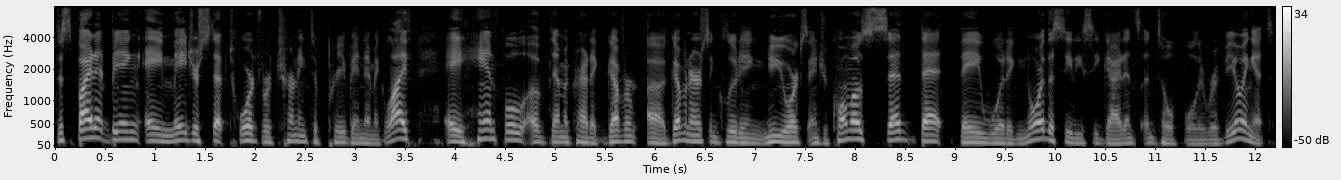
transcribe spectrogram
Despite it being a major step towards returning to pre pandemic life, a handful of Democratic uh, governors, including New York's Andrew Cuomo, said that they would ignore the CDC guidance until fully reviewing it.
